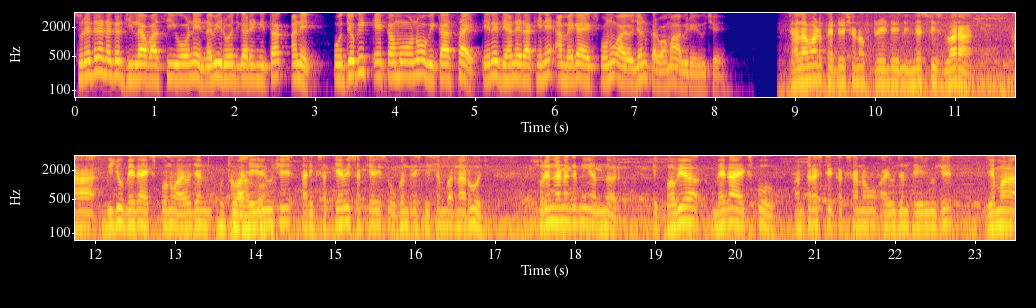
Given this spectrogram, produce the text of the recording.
સુરેન્દ્રનગર જિલ્લાવાસીઓને નવી રોજગારીની તક અને ઔદ્યોગિક એકમોનો વિકાસ થાય તેને ધ્યાને રાખીને આ મેગા એક્સપોનું આયોજન કરવામાં આવી રહ્યું છે. Zalavad federation of trade and industries દ્વારા આ બીજું મેગા એક્સપોનું આયોજન થવા જઈ રહ્યું છે. તારીખ સત્યાવીસ અઠ્યાવીસ ઓગણત્રીસ ડિસેમ્બરના રોજ સુરેન્દ્રનગરની અંદર એક ભવ્ય મેગા એક્સપો આંતરરાષ્ટ્રીય કક્ષાનું આયોજન થઈ રહ્યું છે જેમાં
